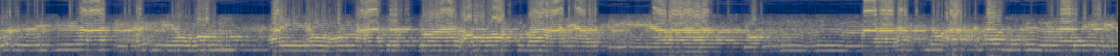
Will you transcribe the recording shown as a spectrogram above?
كل شيعة أيهم أيهم أشد على الرحمن عتيا. ثم لنحن أعلم بالذين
